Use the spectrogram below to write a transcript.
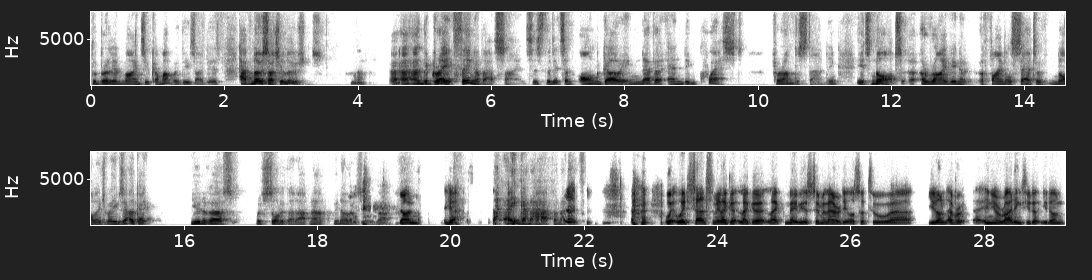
the brilliant minds who come up with these ideas, have no such illusions. No. And the great thing about science is that it's an ongoing, never-ending quest for understanding. It's not uh, arriving at a final set of knowledge where you say, okay, universe, we've sorted that out now. We know what it's all about. Done. Yeah. That ain't gonna happen. Which sounds to me like a like a like maybe a similarity also to uh, you don't ever uh, in your writings you don't you don't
